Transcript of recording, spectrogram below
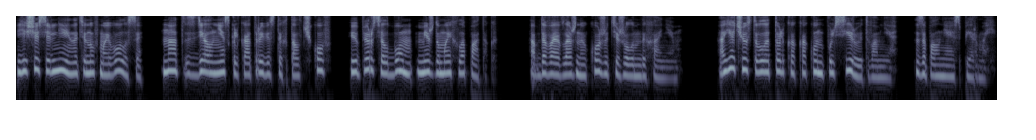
Еще сильнее натянув мои волосы, Нат сделал несколько отрывистых толчков и уперся лбом между моих лопаток, обдавая влажную кожу тяжелым дыханием. А я чувствовала только, как он пульсирует во мне, заполняя спермой.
